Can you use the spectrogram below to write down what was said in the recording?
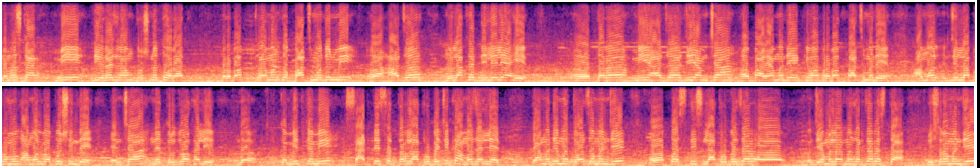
नमस्कार मी धीरज रामकृष्ण थोरात. प्रभाग क्रमांक पाचमधून मी आज मुलाखत दिलेली आहे. तर मी आज जी आमच्या बाळ्यामध्ये किंवा प्रभाग पाचमध्ये अमोल जिल्हा प्रमुख अमोल बापू शिंदे यांच्या नेतृत्वाखाली ब कमीत कमी साठ ते सत्तर लाख रुपयाची कामं झाली आहेत. त्यामध्ये महत्त्वाचं म्हणजे पस्तीस लाख रुपयाचा अ, जयमल्हारनगरचा रस्ता. दुसरं म्हणजे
